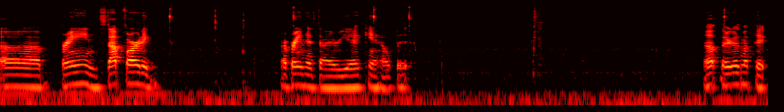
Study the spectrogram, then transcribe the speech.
Uh, brain, stop farting. My brain has diarrhea. I can't help it. Oh, there goes my pick.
